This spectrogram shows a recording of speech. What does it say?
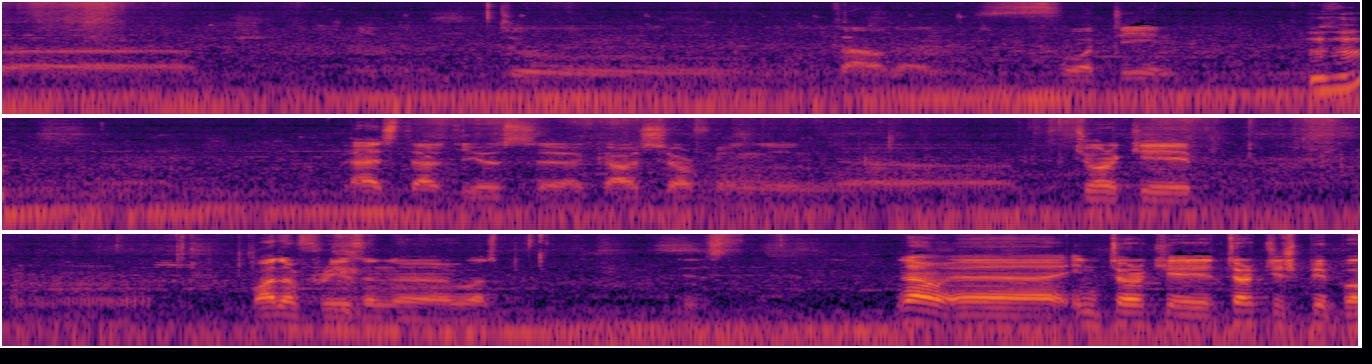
uh, 2014. Mm-hmm. I started use uh, couchsurfing in uh, Turkey. One of reason uh, was no uh, in Turkey Turkish people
